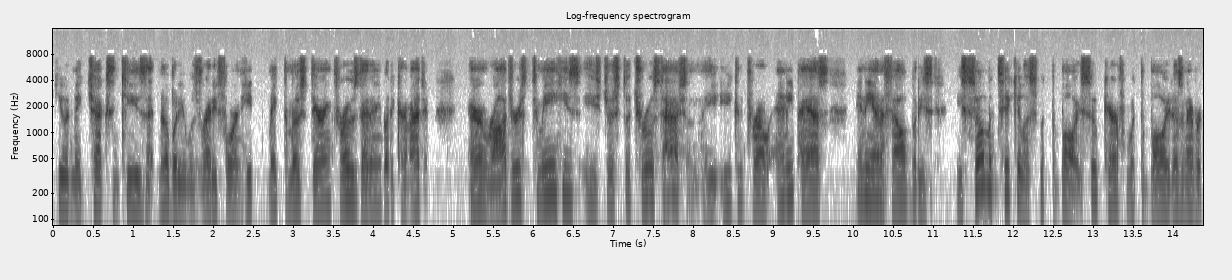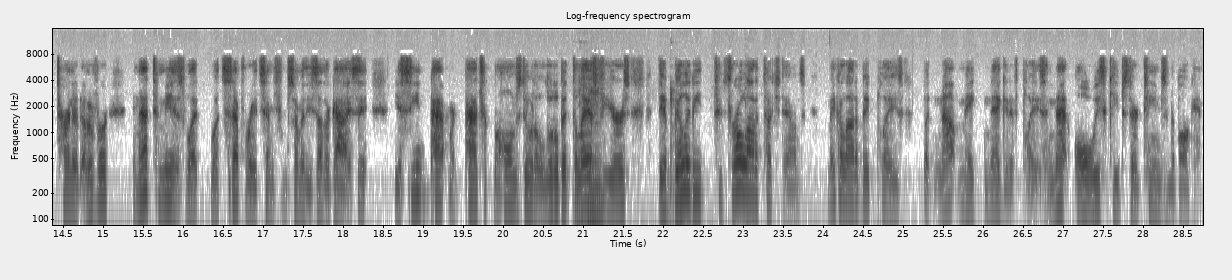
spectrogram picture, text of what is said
he would make checks and keys that nobody was ready for, and he'd make the most daring throws that anybody could imagine. Aaron Rodgers, to me, he's he's just the truest assassin. He, he can throw any pass in the NFL, but he's he's so meticulous with the ball. He's so careful with the ball. He doesn't ever turn it over, and that to me is what what separates him from some of these other guys. They, you seen Pat Patrick Mahomes do it a little bit the last Mhm. few years. The ability to throw a lot of touchdowns, make a lot of big plays, but not make negative plays, and that always keeps their teams in the ballgame.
